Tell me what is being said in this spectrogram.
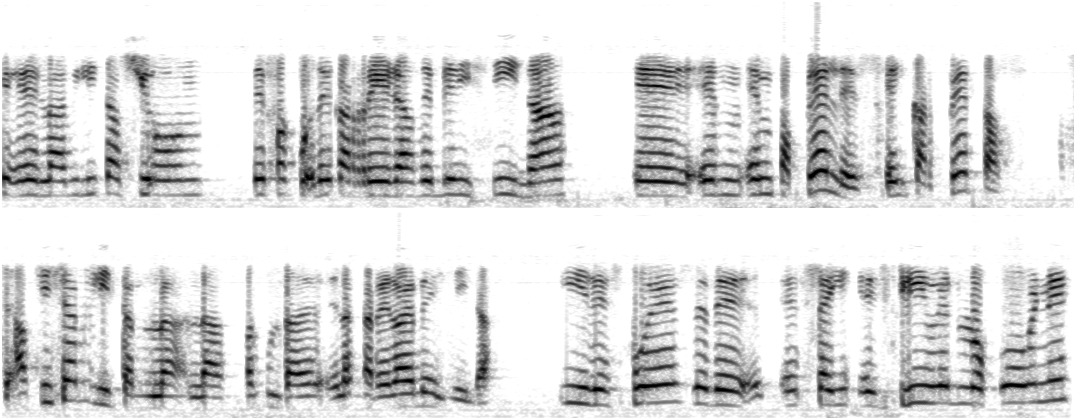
que es la habilitación de, de carreras de medicina eh, en, en papeles, en carpetas. Así se habilitan las la facultades, la carrera de medicina y después de, se inscriben los jóvenes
